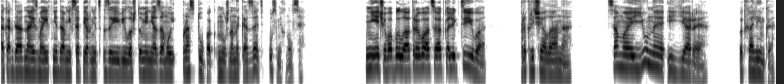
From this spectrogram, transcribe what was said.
а когда одна из моих недавних соперниц заявила, что меня за мой проступок нужно наказать, усмехнулся. «Нечего было отрываться от коллектива!» — прокричала она. «Самая юная и ярая. Подхалимка,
